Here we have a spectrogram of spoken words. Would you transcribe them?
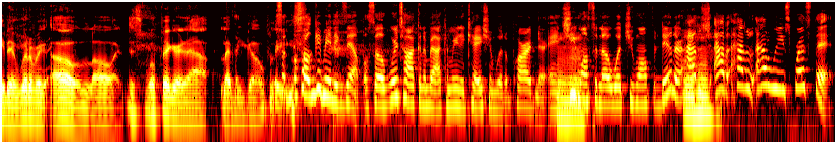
eating? What are we? Oh Lord, just we'll figure it out. Let me go, please. So, so give me an example. So if we're talking about communication with a partner and Mm-hmm. she wants to know what you want for dinner, how, does, how, do- how, do, how do we express that?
